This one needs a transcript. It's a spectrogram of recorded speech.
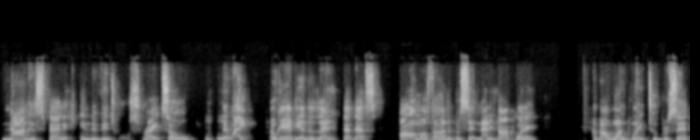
non-Hispanic individuals, right? So mm-hmm. they're white. Okay, yeah. at the end of the day, that that's almost 100%, 95.8. About 1.2%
